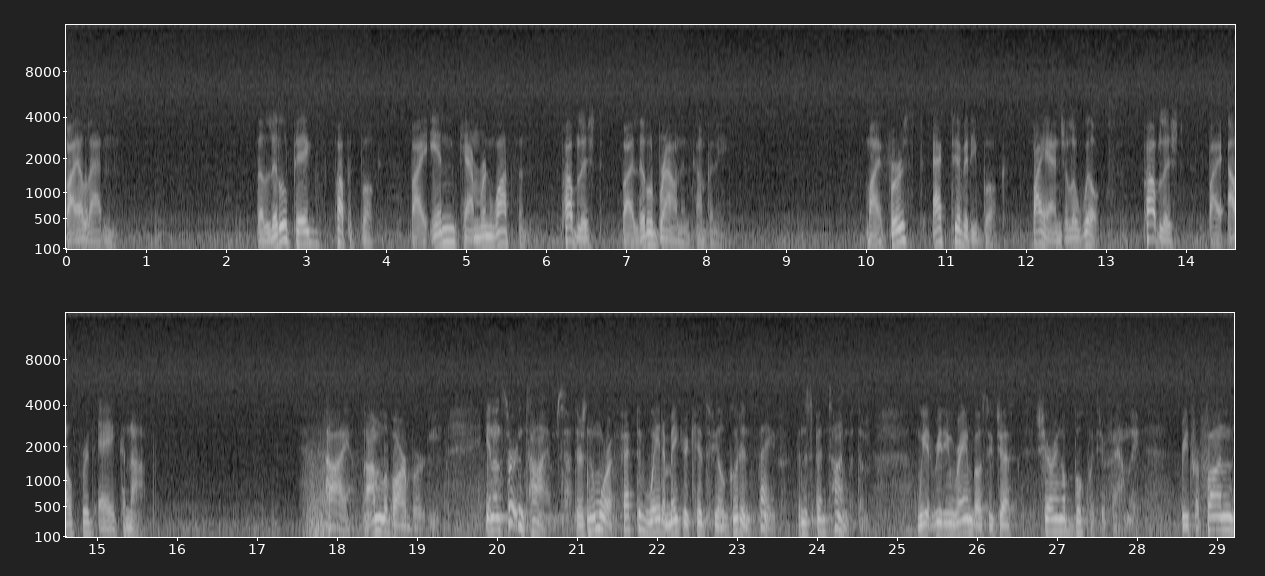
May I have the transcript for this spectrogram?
by Aladdin. The Little Pigs Puppet Book by N. Cameron Watson, published by Little Brown and Company. My First Activity Book by Angela Wilkes, published by Alfred A. Knopf. Hi, I'm LeVar Burton. In uncertain times, there's no more effective way to make your kids feel good and safe than to spend time with them. We at Reading Rainbow suggest sharing a book with your family. Read for fun,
